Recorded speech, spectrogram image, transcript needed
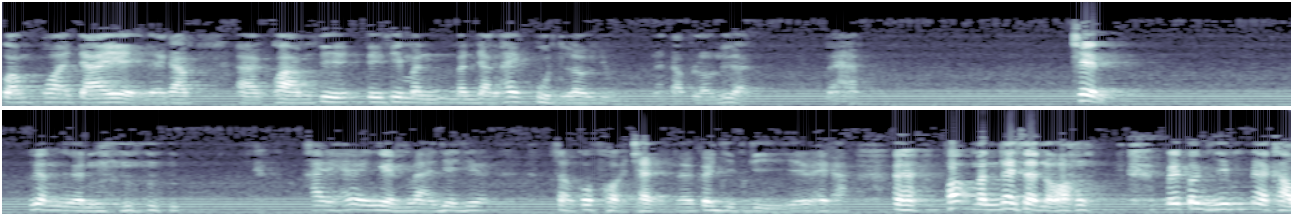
ความพอใจนะครับความที่ที่ที่มันมันยังให้คุณเราอยู่นะครับ เราเลือกนะครับ เช่น เรื่องเงิน ใครให้เงินมาเยอะๆ เราก็พอใจแล้วก็ยินดีใช่ไหมครับเพราะมันได้สนอง ไม่ต้องยิ้มแม่คำ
